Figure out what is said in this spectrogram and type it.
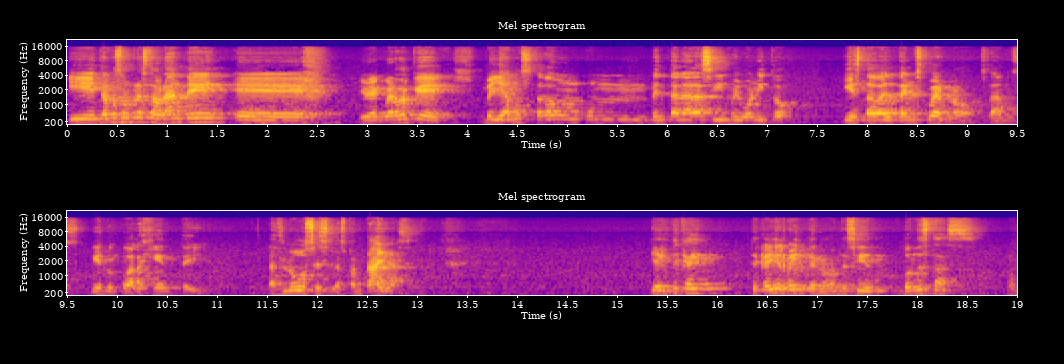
Y entramos a un restaurante eh, y me acuerdo que veíamos, estaba un, un ventanal así muy bonito y estaba el Times Square, ¿no? Estábamos viendo toda la gente y las luces y las pantallas. Y ahí te cae, te cae el 20, ¿no? Decir, ¿dónde estás? ¿No?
